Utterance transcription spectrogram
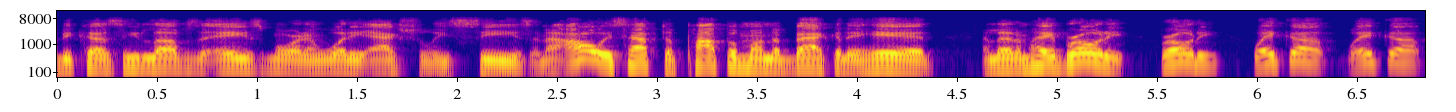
because he loves the A's more than what he actually sees. And I always have to pop him on the back of the head and let him, hey, Brodie, Brodie, wake up, wake up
